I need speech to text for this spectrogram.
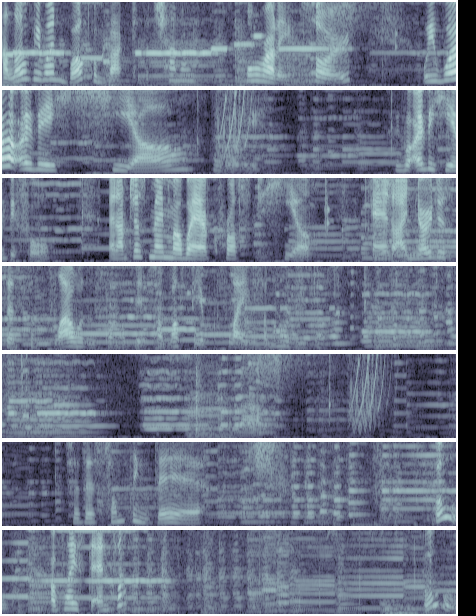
Hello everyone, welcome back to the channel. Alrighty, so we were over here. Where were we? We were over here before, and I've just made my way across to here. And I noticed there's some flowers and stuff up here, so it must be a place. I wonder what these are. Let's look at the map. So there's something there. Oh, a place to enter? Ooh.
